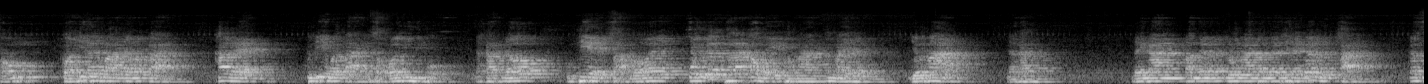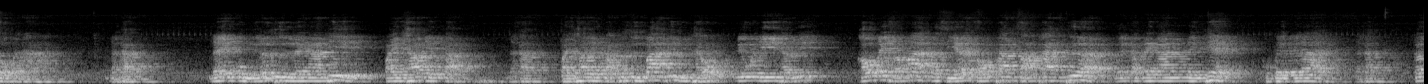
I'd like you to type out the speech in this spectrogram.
ของก่อนที่รัฐบาลจะประกาศค่าแรงพื้นที่อวตาร226 นะครับ แล้วกรุงเทพ300 คนก็ทะลักเข้าไปทำงานข้างในกันเยอะมากนะครับแรงงานตำแหน่งโรงงานตำแหน่งที่ไหนก็หลุดขาดก็ส่งปัญหานะครับ ในกลุ่มหนึงก็คือแรงงานที่ ไปเช้าเย็นกลับนะครับ ไปเช้าเย็นกลับก็คือบ้านที่อยู่แถวนิวดีแถวนี้เขาไม่สามารถมาเสีย2,000 3,000เพื่อเหมือนกับแรงงานในกรุงเทพคงเป็นไม่ได้นะครับ ก็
